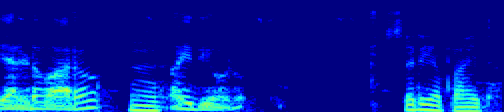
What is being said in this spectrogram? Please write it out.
ಎರಡು ಆರು ಹ್ಞೂ ಐದು ಏಳು. सर या पाया था।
